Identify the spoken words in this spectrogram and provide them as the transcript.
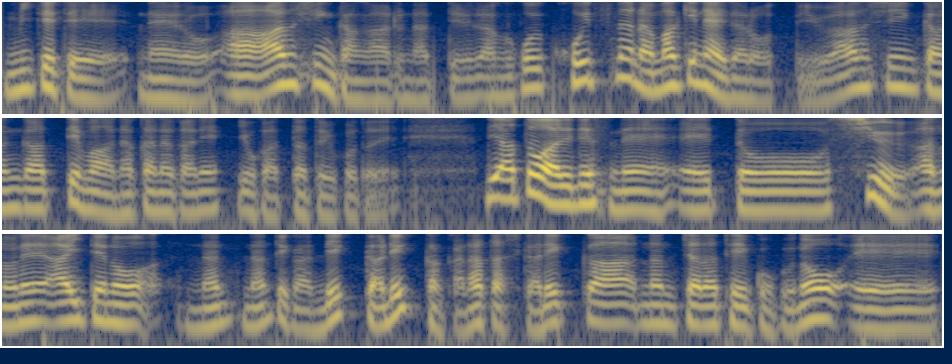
見てて、なんやろ、あ、安心感があるなっていう、なんかこ、こいつなら負けないだろうっていう安心感があって、まあ、なかなかね、良かったということで。で、あとはあれですね、えー、っと、州、あのね、相手の、なん、なんていうか、劣化、劣化かな確か、劣化なんちゃら帝国の、え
